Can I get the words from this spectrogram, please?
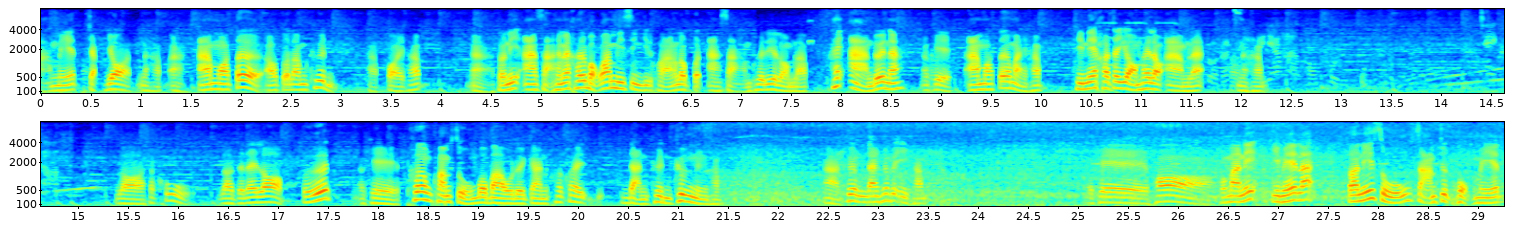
3 เมตรจากยอดนะครับอะอาร์มอเตอร์เอาตัวลำขึ้นครับปล่อยครับอ่าตัวนี้ R3 ให้ไหมเขาจะบอกว่ามีสิ่งกีดขวางเรากด R3 เพื่อที่จะรองรับ ให้อ่านด้วยนะโอเคอาร์มอเตอร์ใหม่ครับ ทีนี้เขาจะยอมให้เราอาร์มแล้วนะครับ รองคุณ Take off รอสักครู่ เราจะได้รอบปื๊ดโอเค เพิ่มความสูงเบาๆ โดยการค่อยๆ ดันขึ้นครึ่งหนึ่งครับ อ่าขึ้นดันขึ้นไปอีกครับ โอเค พ่อประมาณนี้กี่เมตรละ ตอนนี้สูง 3.6 เมตร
